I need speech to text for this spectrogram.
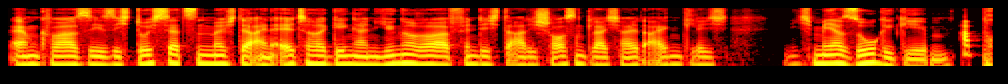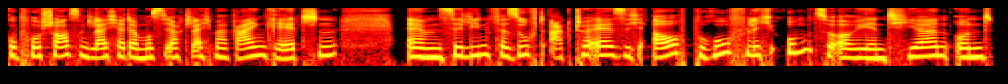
ähm, quasi sich durchsetzen möchte, ein älterer gegen ein jüngerer, finde ich da die Chancengleichheit eigentlich nicht mehr so gegeben. Apropos Chancengleichheit, da muss ich auch gleich mal reingrätschen. Ähm, Celine versucht aktuell, sich auch beruflich umzuorientieren und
